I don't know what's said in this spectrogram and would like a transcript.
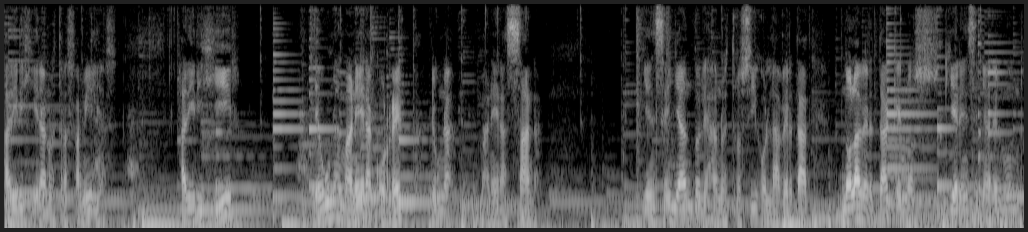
a dirigir a nuestras familias, a dirigir de una manera correcta, de una manera sana y enseñándoles a nuestros hijos la verdad, no la verdad que nos quiere enseñar el mundo,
